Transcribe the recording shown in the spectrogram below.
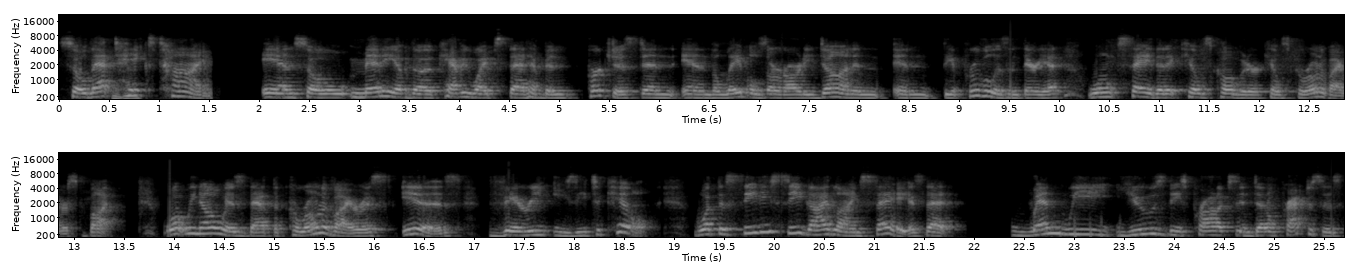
So that mm-hmm. takes time. And so many of the cavi wipes that have been purchased and, and the labels are already done and, and the approval isn't there yet won't say that it kills COVID or kills coronavirus. But what we know is that the coronavirus is very easy to kill. What the CDC guidelines say is that when we use these products in dental practices,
